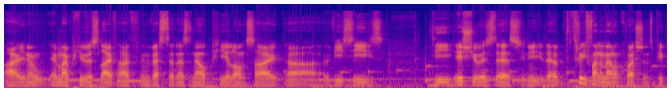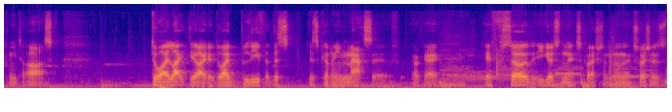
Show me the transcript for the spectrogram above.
I, you know, in my previous life, I've invested as an LP alongside uh, VCs. The issue is this: you know, there are three fundamental questions people need to ask. Do I like the idea? Do I believe that this is going to be massive? Okay. If so, you go to the next question. The next question is:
